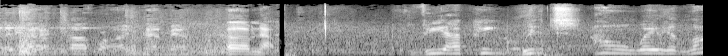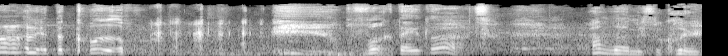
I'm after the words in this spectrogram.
any laptop or iPad, man? Um, no. VIP, bitch. I don't wait in line at the club. Fuck they thought. I love me so clear.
